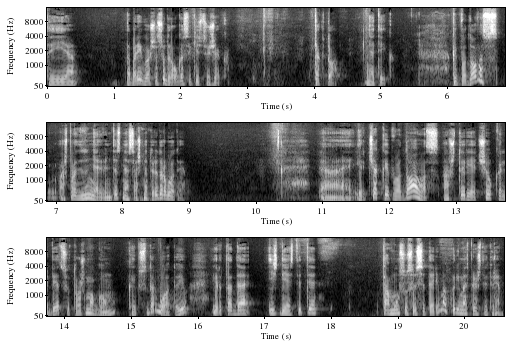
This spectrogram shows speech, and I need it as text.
Tai Dabar jeigu aš esu draugas, sakysiu, žiūrėk, tiek to, neteik. Kaip vadovas aš pradedu nervintis, nes aš neturiu darbuotojo. E, ir čia kaip vadovas aš turėčiau kalbėti su to žmogum, kaip su darbuotoju ir tada išdėstyti tą mūsų susitarimą, kurį mes prieš tai turėjom.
